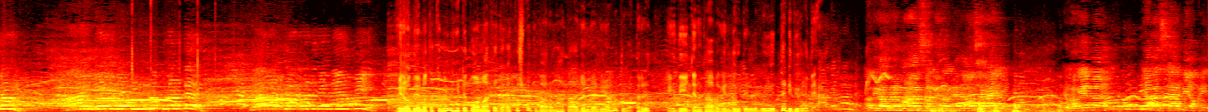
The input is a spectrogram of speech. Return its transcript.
එනකම් ආයි මේක මේ පිනුම් අපුලාට සාකච්ඡා කරන්න දෙන්නේ අපි. විරෝධය නොතකමින් හිටපු අමාත්‍ය ජගත් පුෂ්පකුමාර මහතා ජනරලිය ඇමතු අතර එහිදී ජනතාවගෙන් ද ඔහුට එල්ල වූයේ දැඩි විරෝධයක්. අධිගෞරව මහා සංඝරත්නයේ අවසරයි. ඒ වගේම ඒ අවස්ථාවේ අපේ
